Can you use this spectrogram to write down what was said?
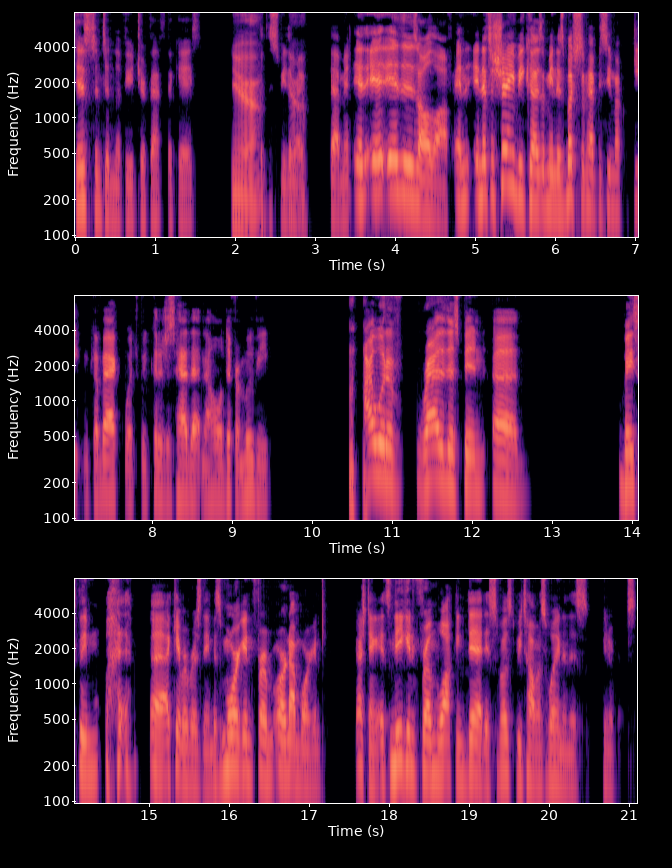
distant in the future if that's the case. Yeah. For this be the Yeah. right Batman. It, it it is all off, and and it's a shame because I mean, as much as I'm happy to see Michael Keaton come back, which we could have just had that in a whole different movie, I would have rather this been uh basically uh, I can't remember his name. It's Morgan from or not Morgan. Gosh dang, it, it's Negan from Walking Dead. It's supposed to be Thomas Wayne in this universe,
